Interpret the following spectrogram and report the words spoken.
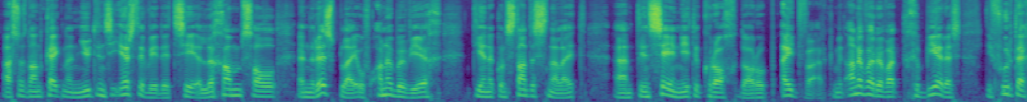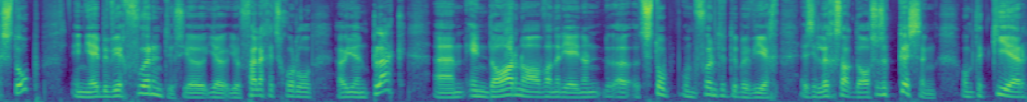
as ons dan kyk na Newton se eerste wet, dit sê 'n liggaam sal in rus bly of aanhou beweeg teen 'n konstante snelheid, um, tensy net 'n krag daarop uitwerk. Met ander woorde wat gebeur is, die voertuig stop en jy beweeg vorentoe. So jou jou jou veiligheidsgordel hou jou in plek. Um, um, en daarna wanneer jy dan uh, stop om vorentoe te beweeg, is die lugsak daar soos 'n kussing om te keer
